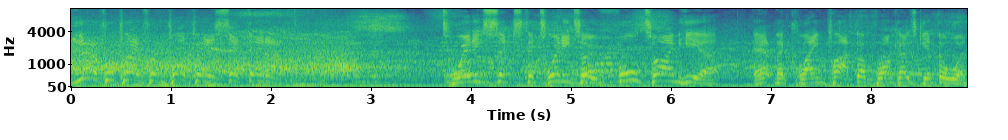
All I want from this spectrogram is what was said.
Beautiful play from Pompey to set that up. 26 to 22. Full time here at McLean Park. The Broncos get the win.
